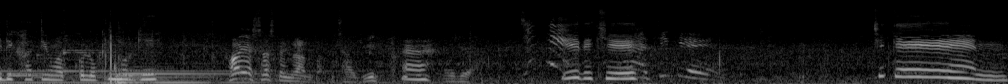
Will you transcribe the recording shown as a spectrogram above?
मुर्गी दिखाती हूँ आपको लोकी मुर्गी। हाँ सस्ते ग्राम अच्छा जी। हाँ, ये देखिए। चिकन।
